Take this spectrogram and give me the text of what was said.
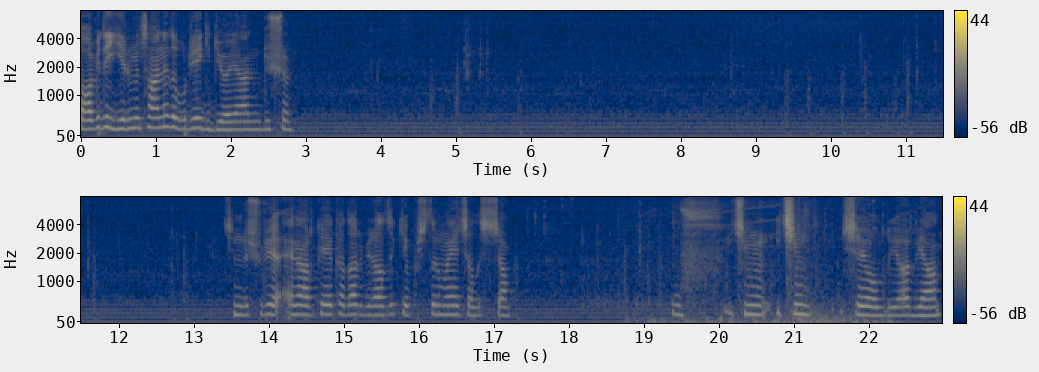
Daha bir de 20 tane de buraya gidiyor yani düşün. Şimdi şuraya en arkaya kadar birazcık yapıştırmaya çalışacağım. Uf, içim içim şey oldu ya bir an.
